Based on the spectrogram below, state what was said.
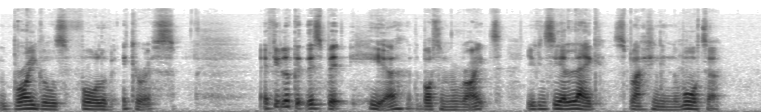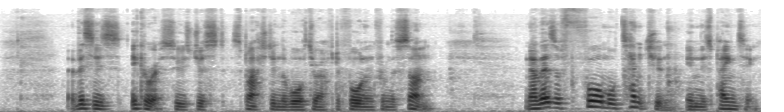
Bruegel's Fall of Icarus. If you look at this bit here, at the bottom right, you can see a leg splashing in the water. This is Icarus, who's just splashed in the water after falling from the sun. Now, there's a formal tension in this painting,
